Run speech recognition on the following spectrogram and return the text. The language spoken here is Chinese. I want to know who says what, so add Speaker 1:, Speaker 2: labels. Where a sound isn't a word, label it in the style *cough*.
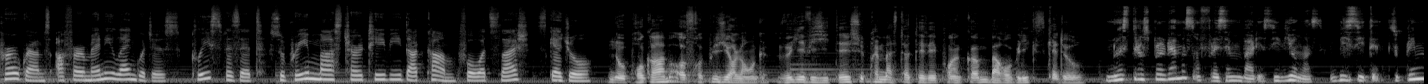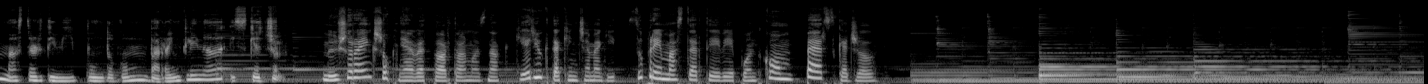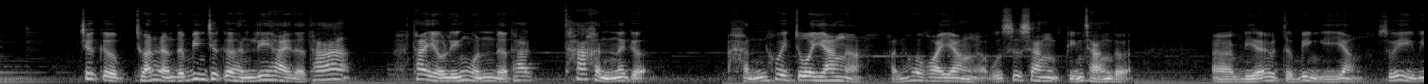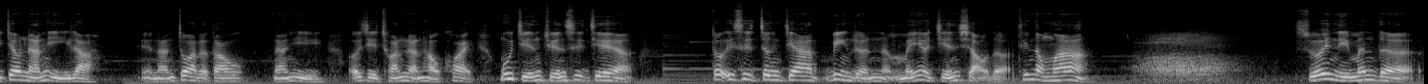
Speaker 1: Programs offer many languages. Please visit suprememastertv.com forward slash schedule.
Speaker 2: Nos programmes offrent plusieurs langues. Veuillez visiter suprememastertv.com oblique schedule.
Speaker 3: Nuestros programas ofrecen varios idiomas. Visite suprememastertv.com barra inclinada schedule.
Speaker 4: Műsoraink sok nyelvet tartalmaznak. Kérjük tekintse meg itt suprememastertv.com per schedule.
Speaker 5: 这个传染的病，这个很厉害的，他他有灵魂的，他他很那个，很会做样啊，很会花样啊，不是像平常的呃别的病一样，所以比较难医啦，也难抓得到，难以，而且传染好快。目前全世界啊，都一直增加病人呢，没有减少的，听懂吗？所以你们的。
